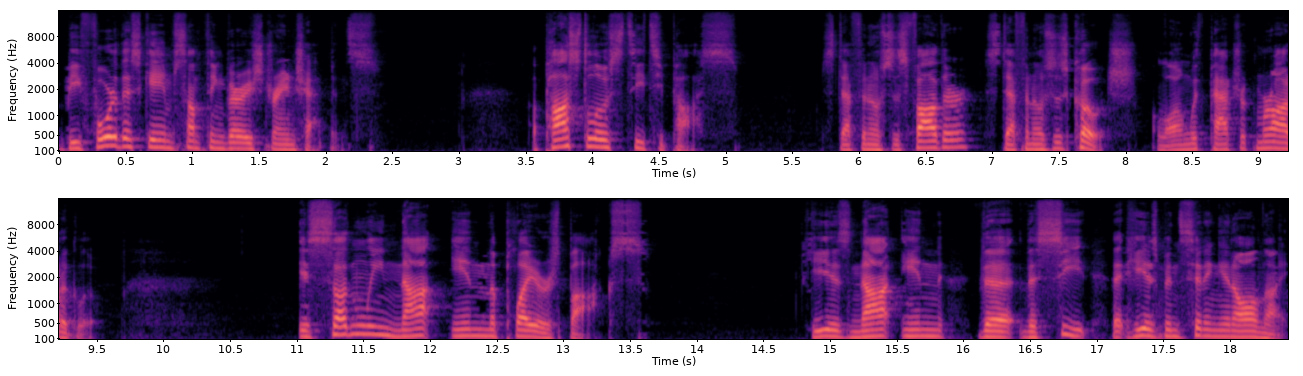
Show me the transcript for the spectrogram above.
before this game, something very strange happens. Apostolos Tsitsipas, Stefanos' father, Stefanos' coach, along with Patrick Mouratoglou, is suddenly not in the player's box. He is not in the, the seat that he has been sitting in all night.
